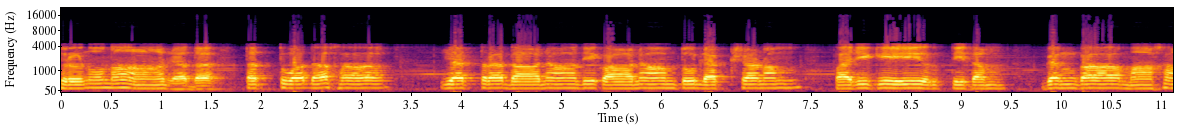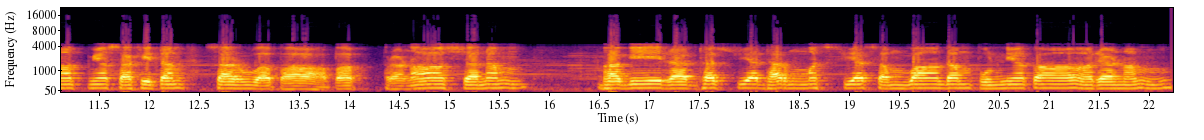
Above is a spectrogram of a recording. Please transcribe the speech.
शृणुनारद तत्त्वदः। यत्र दानादिकानां तु लक्षणं परिकीर्तितं गङ्गामाहात्म्यसहितं सर्वपापप्रणाशनं। भगीरथस्य धर्मस्य संवादं पुण्यकारणम्।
